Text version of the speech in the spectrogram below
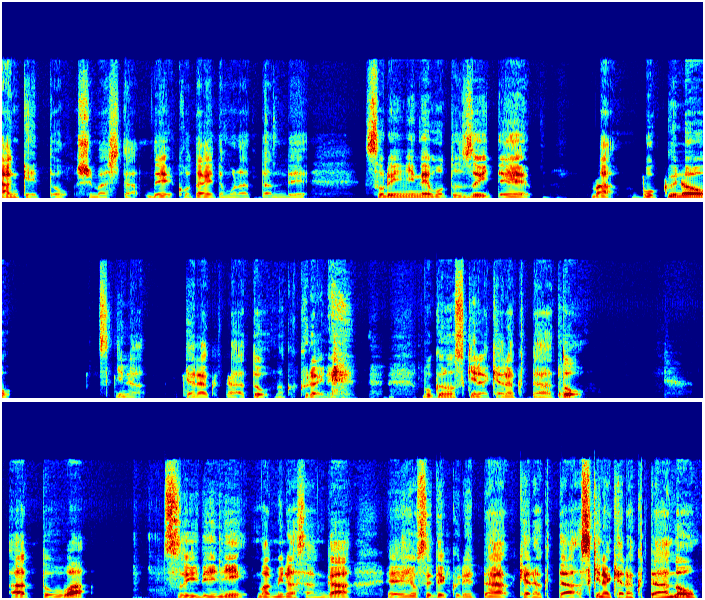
アンケートしました。で、答えてもらったんで、それにね、基づいて、まあ、僕の好きなキャラクターと、なんか暗いね。僕の好きなキャラクターと、あとは、ついでに、まあ皆さんが、えー寄せてくれたキャラクター、好きなキャラクターの、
